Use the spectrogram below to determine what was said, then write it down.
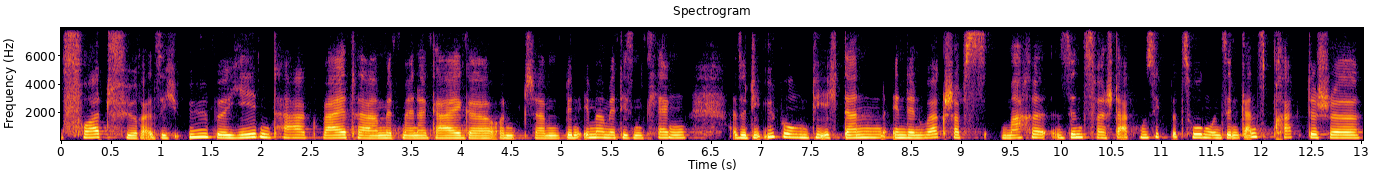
fortführe. Also ich übe jeden Tag weiter mit meiner Geige und ähm, bin immer mit diesen Klängen. Also die Übungen, die ich dann in den Workshops mache, sind zwar stark musikbezogen und sind ganz praktische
